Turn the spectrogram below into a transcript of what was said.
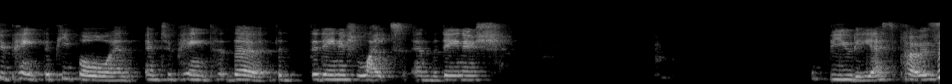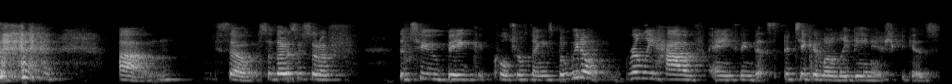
to paint the people and and to paint the the, the Danish light and the Danish beauty, I suppose. um, so so those are sort of the two big cultural things, but we don't really have anything that's particularly Danish because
